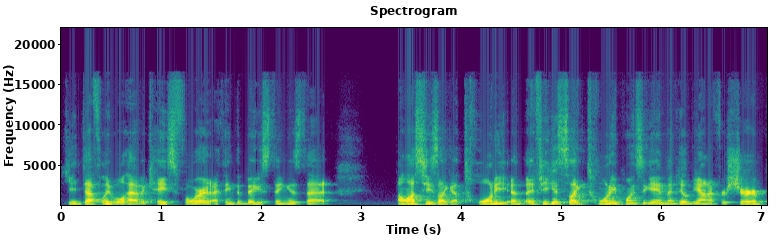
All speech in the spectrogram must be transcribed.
he definitely will have a case for it. I think the biggest thing is that unless he's like a 20, if he gets like 20 points a game, then he'll be on it for sure.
